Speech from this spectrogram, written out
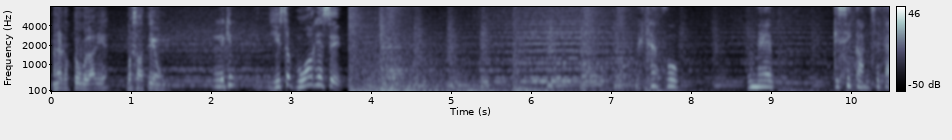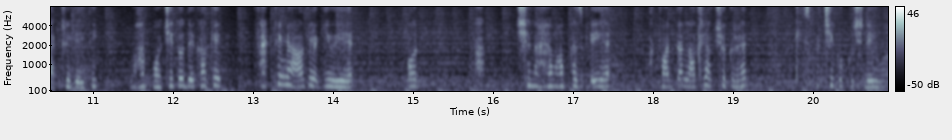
मैंने डॉक्टर को बुला लिया है बस आती ही होंगे। लेकिन ये सब हुआ कैसे? बेटा वो मैं किसी काम से फैक्ट्री गई थी। वहाँ पहुँची तो देखा कि फैक्ट्री में आग लगी हुई है और शनाया वहाँ फंस गई है। भगवान का लाख लाख शुक्र है कि इस बच्ची को कुछ नहीं हुआ।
